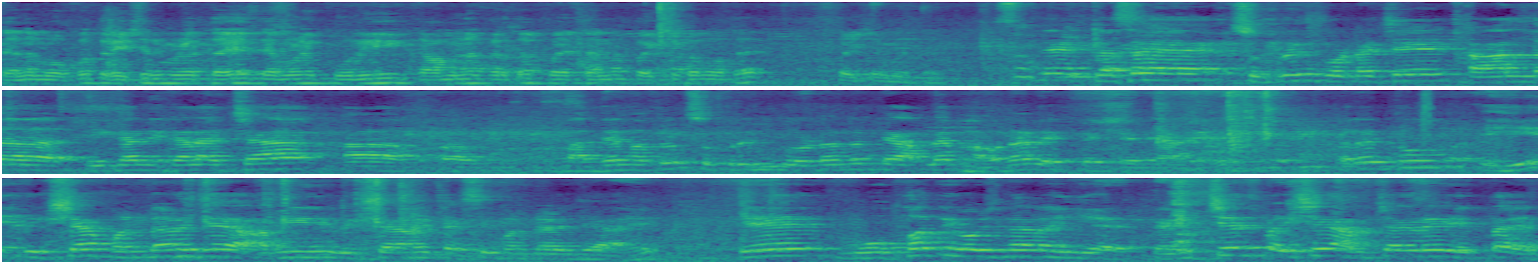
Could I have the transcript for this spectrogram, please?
त्यांना मोफत रेशन मिळत आहे त्यामुळे कोणी काम न करता त्यांना पैसे कमवत आहेत पैसे मिळत आहेत. ते कसं आहे सुप्रीम कोर्टाचे काल एका निकालाच्या माध्यमातून सुप्रीम कोर्टानं त्या आपल्या भावना व्यक्त केल्या आहेत. परंतु ही रिक्षा मंडळ जे आम्ही रिक्षा आणि टॅक्सी मंडळ जे आहे ते मोफत योजना नाही आहे त्यांचेच पैसे आमच्याकडे येत आहेत.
